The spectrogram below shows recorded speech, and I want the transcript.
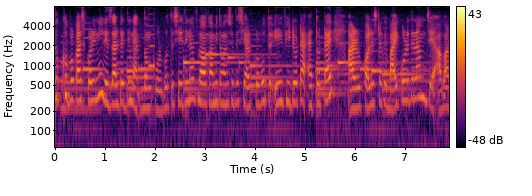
দুঃখ প্রকাশ করিনি রেজাল্টের দিন একদম করব। তো সেই দিনের ব্লগ আমি তোমাদের সাথে শেয়ার করব। তো এই ভিডিওটা এতটাই, আর কলেজটাকে বাই করে দিলাম যে আবার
